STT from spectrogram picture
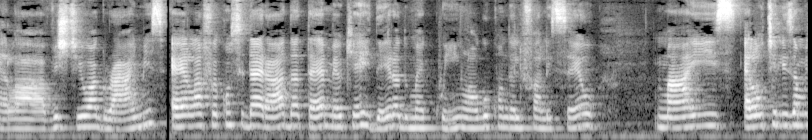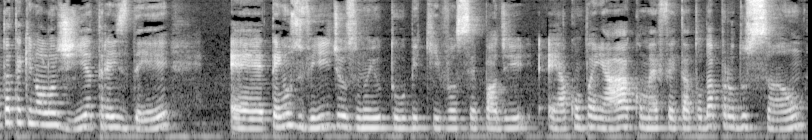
ela vestiu a Grimes. Ela foi considerada até meio que herdeira do McQueen logo quando ele faleceu, mas ela utiliza muita tecnologia 3D é, tem os vídeos no YouTube que você pode é, acompanhar como é feita toda a produção.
